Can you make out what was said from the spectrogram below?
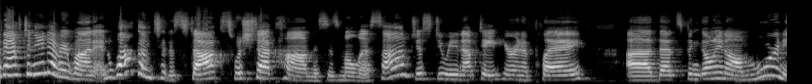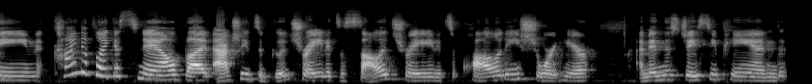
Good afternoon, everyone, and welcome to the StockSwoosh.com. This is Melissa, just doing an update here in a play uh, that's been going all morning, kind of like a snail, but actually it's a good trade. It's a solid trade. It's a quality short here. I'm in this JCP, and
